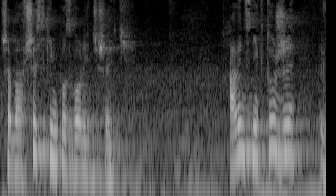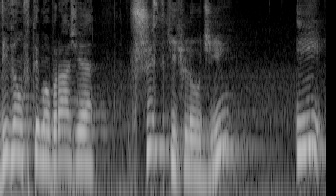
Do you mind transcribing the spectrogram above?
Trzeba wszystkim pozwolić żyć. A więc niektórzy widzą w tym obrazie wszystkich ludzi i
